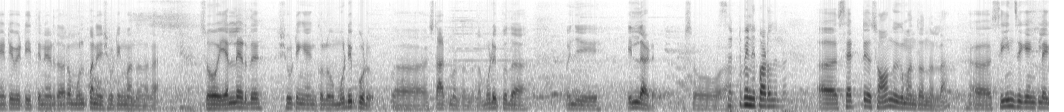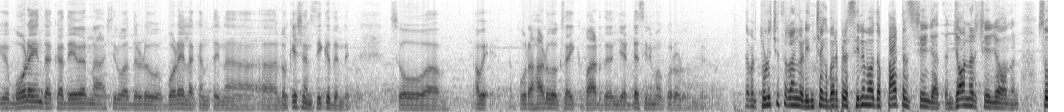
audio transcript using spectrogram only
ನೇಟಿವಿಟಿ ತಿನ್ನಿಡ್ದವರು ಮುಲ್ಪನೇ ಶೂಟಿಂಗ್ ಬಂದದಲ್ಲ. ಸೊ ಎಲ್ಲೆಡ್ದು ಶೂಟಿಂಗ್ ಎಂಕುಲು ಮುಡಿಪುಡು ಸ್ಟಾರ್ಟ್ ಮಂತಂದಲ್ಲ ಮುಡಿಪುದ ಒಂಜಿ ಇಲ್ಲಾಡು. ಸೊ ಸೆಟ್ ಮೀನಿ ಪಾಡೋದಿಲ್ಲ? ಸೆಟ್ ಸಾಂಗಿಗೆ ಮಂತೊಂದಿಲ್ಲ. ಸೀನ್ಸಿಗೆ ಎಂಕ್ಲೆಗ್ ಬೋಡೈನ್ ತಕ್ಕ ದೇವರನ ಆಶೀರ್ವಾದಡು ಬೋಡೈಲಕ್ಕಂತಿನ ಲೊಕೇಶನ್ ತಿಕ್ಕದಂಡೆ. ಸೊ ಅವೇ ಪೂರ ಹಾರ್ಡ್ ವರ್ಕ್ಸ್ ಐಕ್ ಪಾಡ್ದು ಒಂಜಿ ಎಡ್ಡೆ ಸಿನಿಮಾ ಕೊರೋಡು ಅಂತ ತುಳು ಚಿತ್ರರಂಗಡಿ ಇಂಚಾಗ ಬರ್ಪಿರ ಸಿನಿಮಾದ ಪ್ಯಾಟರ್ನ್ಸ್ ಚೇಂಜ್ ಆಯ್ತು ಜಾನರ್ ಚೇಂಜ್ ಆಗೋದು ಸೊ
